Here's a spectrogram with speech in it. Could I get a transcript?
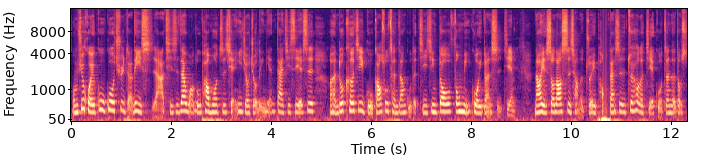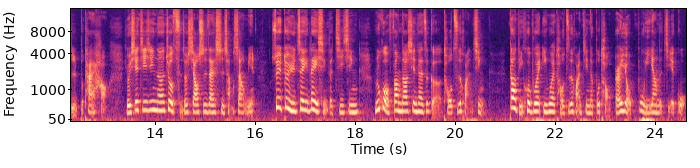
我们去回顾过去的历史啊，其实在网络泡沫之前，一九九零年代，其实也是很多科技股、高速成长股的基金都风靡过一段时间，然后也受到市场的追捧，但是最后的结果真的都是不太好。有一些基金呢，就此就消失在市场上面。所以对于这一类型的基金，如果放到现在这个投资环境，到底会不会因为投资环境的不同而有不一样的结果？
